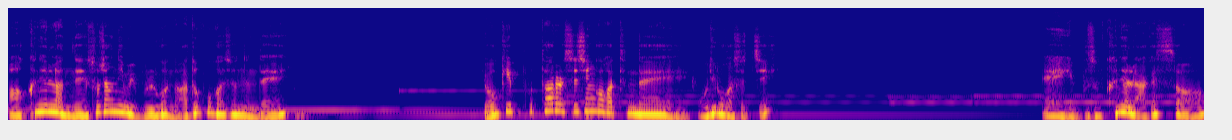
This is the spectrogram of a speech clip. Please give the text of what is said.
아, 큰일 났네. 소장님이 물건 놔두고 가셨는데. 여기 포탈을 쓰신 것 같은데 어디로 가셨지? 에이 무슨 큰일 나겠어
